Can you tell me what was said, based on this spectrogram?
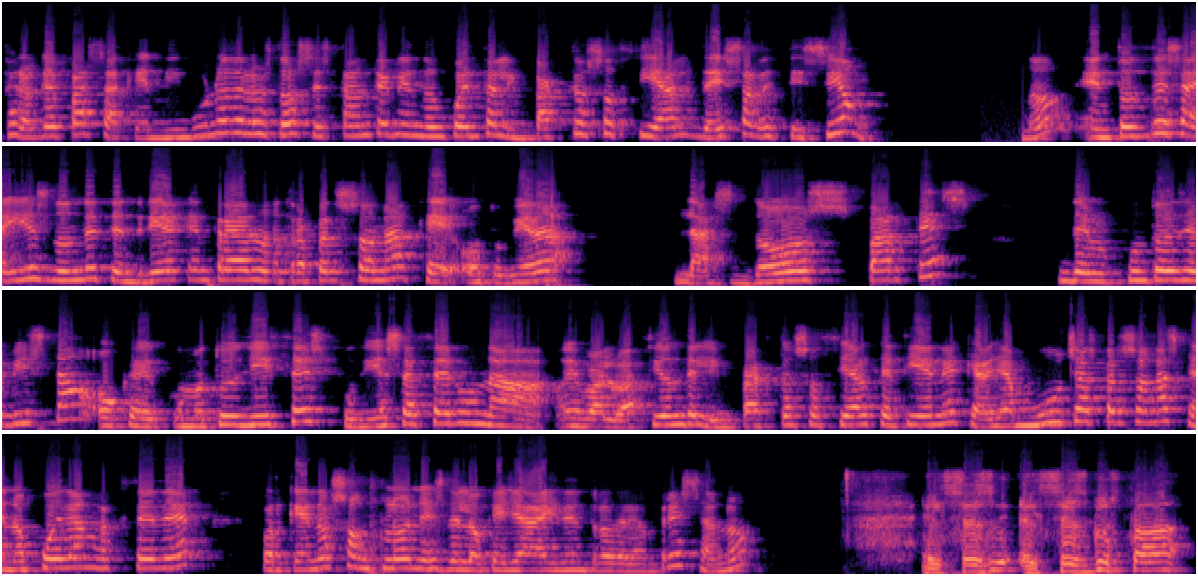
pero ¿qué pasa? Que ninguno de los dos están teniendo en cuenta el impacto social de esa decisión. ¿No? Entonces ahí es donde tendría que entrar otra persona que o tuviera las dos partes del punto de vista o que, como tú dices, pudiese hacer una evaluación del impacto social que tiene, que haya muchas personas que no puedan acceder porque no son clones de lo que ya hay dentro de la empresa, ¿no? El sesgo, está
